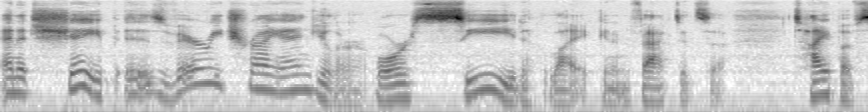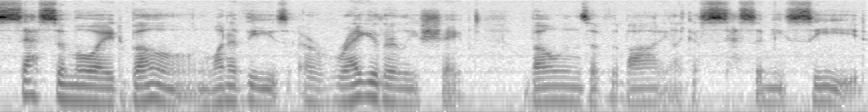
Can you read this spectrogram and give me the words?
and its shape is very triangular or seed-like, and in fact it's a type of sesamoid bone, one of these irregularly shaped bones of the body, like a sesame seed.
